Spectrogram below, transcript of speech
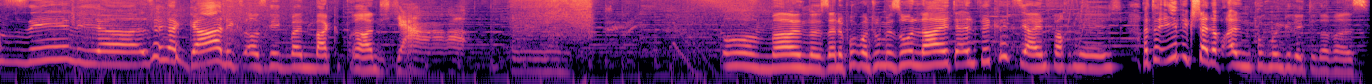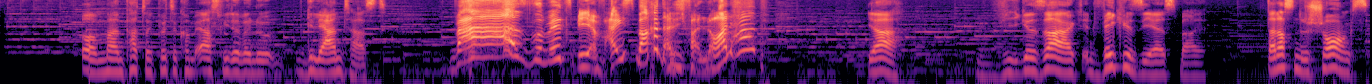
Roselia. Es hält ja gar nichts aus gegen meinen Mackbrand. Ja. Oh Mann, seine Pokémon tun mir so leid. Er entwickelt sie einfach nicht. Hat er Ewigstein auf allen Pokémon gelegt oder was? Oh Mann, Patrick, bitte komm erst wieder, wenn du gelernt hast. Was? Du willst mir weismachen, dass ich verloren habe? Ja. Wie gesagt, entwickel sie erstmal. Dann hast du eine Chance.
